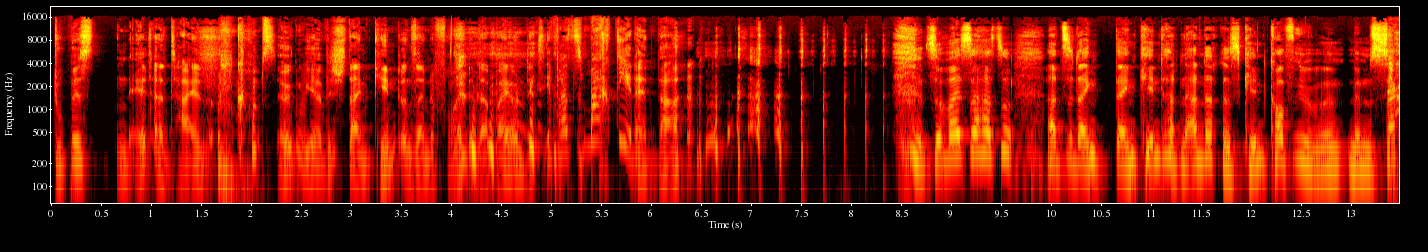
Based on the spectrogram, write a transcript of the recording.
du bist ein Elternteil und kommst irgendwie, erwischt dein Kind und seine Freunde dabei und denkst, was macht ihr denn da? So, weißt du, hast du, hast du dein, dein Kind hat ein anderes Kind, kopfüber mit, mit dem Sack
